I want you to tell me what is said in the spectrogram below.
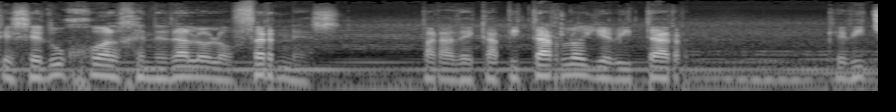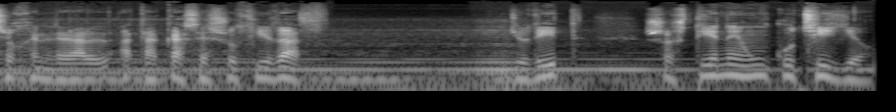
que sedujo al general Holofernes para decapitarlo y evitar que dicho general atacase su ciudad. Judith sostiene un cuchillo,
